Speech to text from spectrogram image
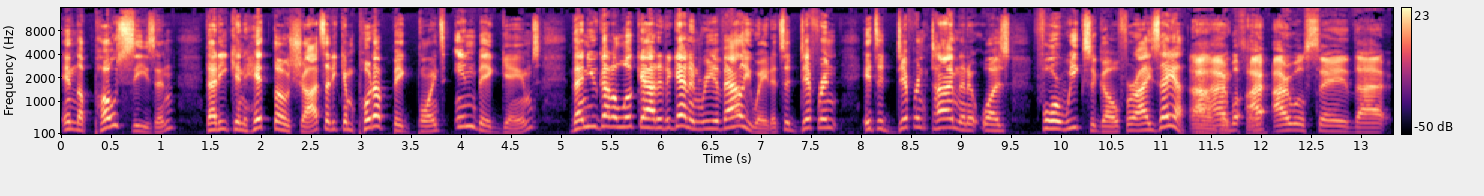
in the postseason that he can hit those shots, that he can put up big points in big games, then you got to look at it again and reevaluate. It's a different, it's a different time than it was four weeks ago for Isaiah. I, I, will, so. I, I will say that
